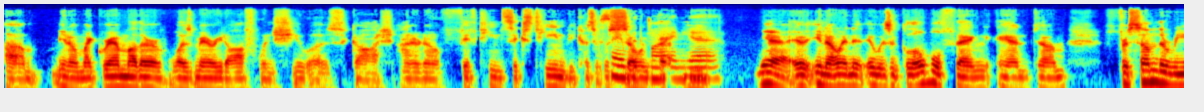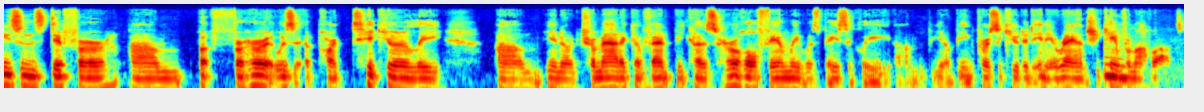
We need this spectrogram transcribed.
um, you know, my grandmother was married off when she was, gosh, I don't know, 15, 16, because it was Same so mine, yeah. Yeah, it, you know, and it, it, was a global thing. And um, for some, the reasons differ. Um, but for her, it was a particularly um, you know, traumatic event because her whole family was basically, um, you know, being persecuted in Iran. She came mm. from Ahvaz.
